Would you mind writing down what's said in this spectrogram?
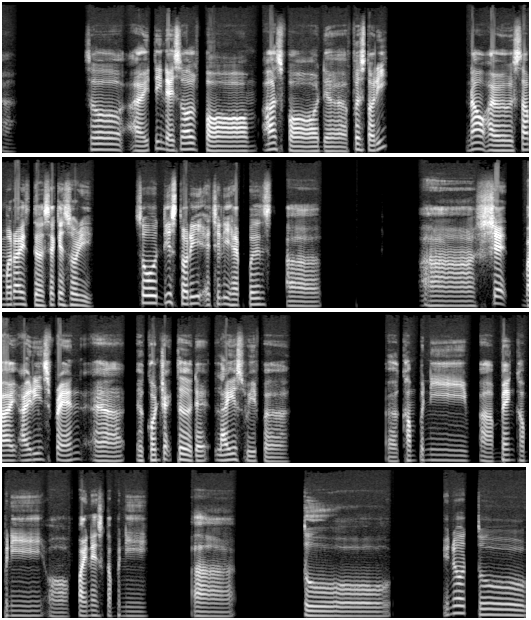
Uh, so I think that's all from us for the first story. Now I will summarize the second story. So this story actually happens uh uh shared by Irene's friend, uh, a contractor that lies with a a company, uh, bank company or finance company, uh, to you know to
